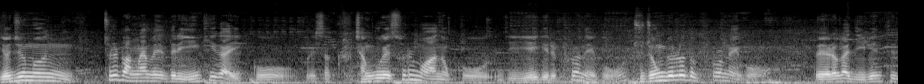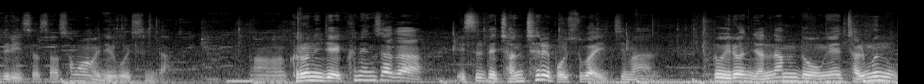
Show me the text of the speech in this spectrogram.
요즘은 술 박람회들이 인기가 있고 그래서 그 전국에 술을 모아놓고 이제 이 얘기를 풀어내고 주종별로도 풀어내고 또 여러 가지 이벤트들이 있어서 상황을 이루고 있습니다. 어, 그런 이제 큰 행사가 있을 때 전체를 볼 수가 있지만 또 이런 연남동에 젊은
